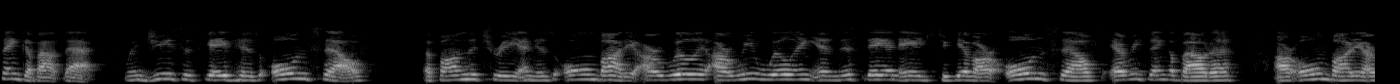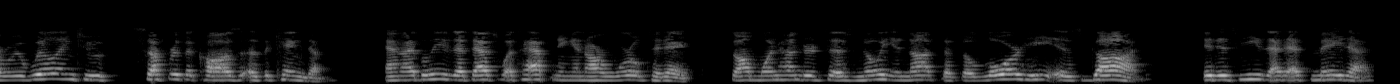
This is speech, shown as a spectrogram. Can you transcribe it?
think about that. When Jesus gave His own self upon the tree and His own body, are, willing, are we willing in this day and age to give our own self, everything about us, our own body, are we willing to suffer the cause of the kingdom? And I believe that that's what's happening in our world today. Psalm 100 says, Know ye not that the Lord, He is God. It is He that hath made us,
